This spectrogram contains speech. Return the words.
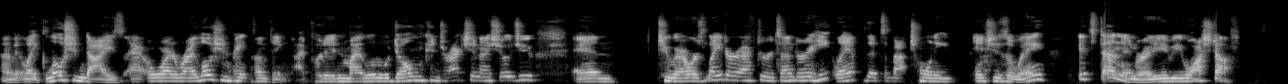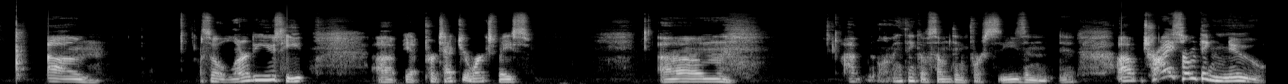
I mean, like lotion dyes, uh, or whenever I lotion paint something, I put it in my little dome contraction I showed you, and two hours later, after it's under a heat lamp that's about 20 inches away, it's done and ready to be washed off. Um, so learn to use heat. Uh, yeah, protect your workspace. Um, uh, let me think of something for season. Uh, try something new.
